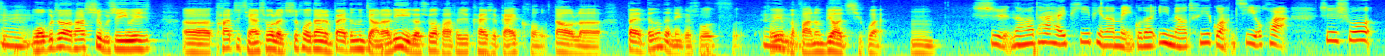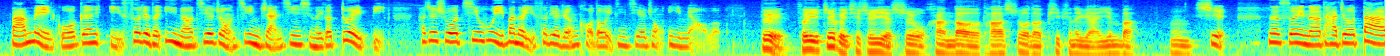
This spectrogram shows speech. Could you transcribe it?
嗯，我不知道他是不是因为，呃，他之前说了之后，但是拜登讲了另一个说法，他就开始改口到了拜登的那个说辞，所以反正比较奇怪。嗯，是，然后他还批评了美国的疫苗推广计划，是说把美国跟以色列的疫苗接种进展进行了一个对比，他是说几乎一半的以色列人口都已经接种疫苗了。对，所以这个其实也是我看到他受到批评的原因吧。嗯，是，那所以呢，他就大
